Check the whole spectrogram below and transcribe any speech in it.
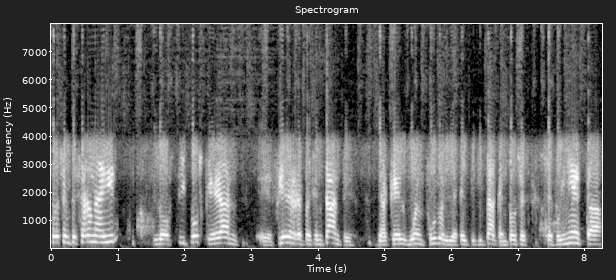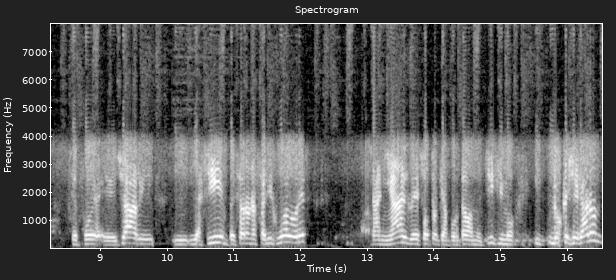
pero se empezaron a ir los tipos que eran eh, fieles representantes de aquel buen fútbol y de aquel tiquitaca. Entonces se fue Iniesta, se fue eh, Xavi, y, así empezaron a salir jugadores. Dani Alves, otro que aportaba muchísimo, y los que llegaron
